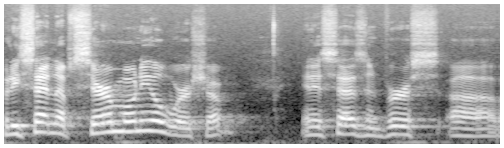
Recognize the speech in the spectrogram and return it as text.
But he's setting up ceremonial worship. And it says in verse, uh,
